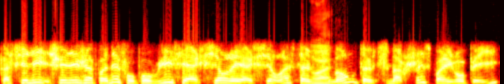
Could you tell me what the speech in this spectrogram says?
parce que les, chez les Japonais, il faut pas oublier, c'est action-réaction. Hein? C'est un petit monde, c'est un petit marché, c'est pas un gros pays,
